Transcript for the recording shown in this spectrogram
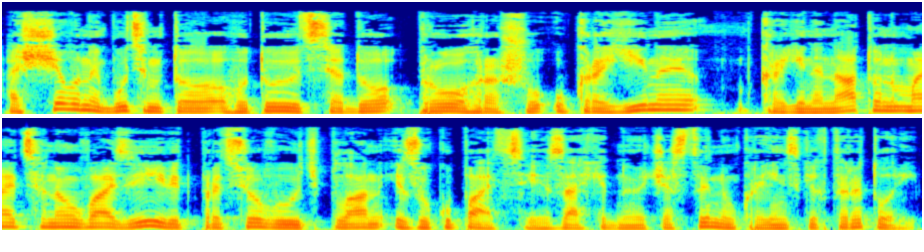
А ще вони буцімто готуються до програшу України, країни НАТО мається на увазі, і відпрацьовують план із окупації західної частини українських територій.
